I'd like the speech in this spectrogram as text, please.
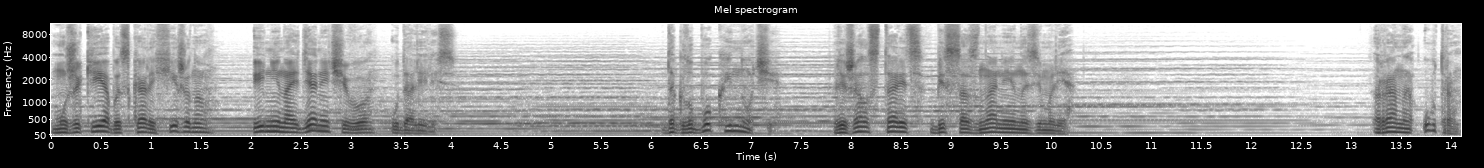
Мужики обыскали хижину и, не найдя ничего, удалились. До глубокой ночи лежал старец без сознания на земле. Рано утром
